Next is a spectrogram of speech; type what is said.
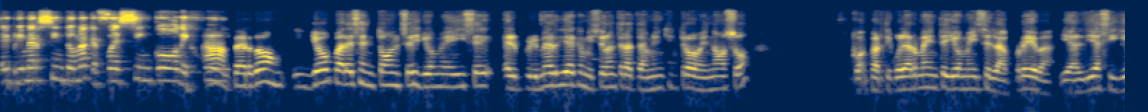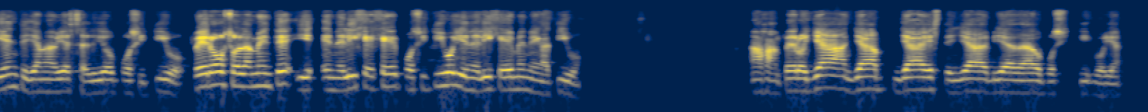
el, primer síntoma, que fue 5 de junio? Ah, perdón. Yo para ese entonces, yo me hice, el primer día que me hicieron tratamiento intravenoso, particularmente yo me hice la prueba y al día siguiente ya me había salido positivo, pero solamente en el IgG positivo y en el IgM negativo. Ajá, pero ya, ya, ya, este, ya había dado positivo ya.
